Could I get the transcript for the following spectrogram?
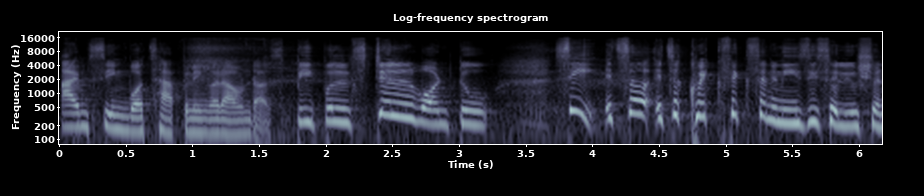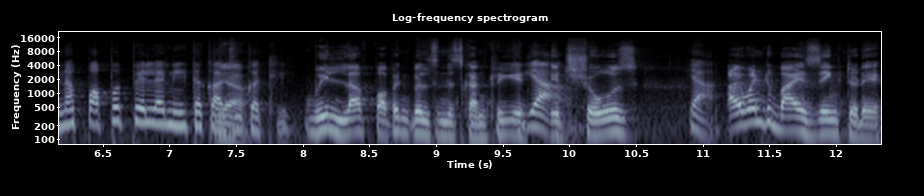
I'm seeing what's happening around us. People still want to see. It's a it's a quick fix and an easy solution. A pop a pill and eat a kaju yeah. katli. We love popping pills in this country. It, Yeah. it shows. Yeah. I went to buy zinc today.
